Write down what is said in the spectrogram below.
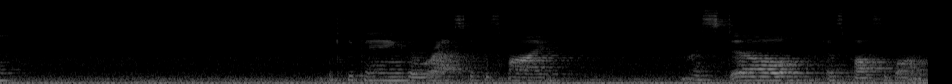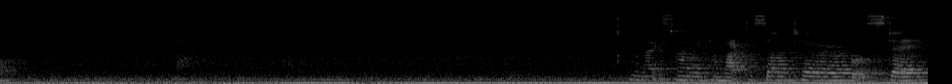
keeping the rest of the spine as still as possible. The next time we come back to center, we'll stay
